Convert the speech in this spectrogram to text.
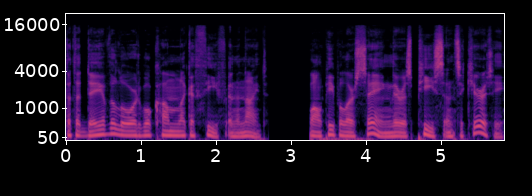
that the day of the Lord will come like a thief in the night. While people are saying there is peace and security,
